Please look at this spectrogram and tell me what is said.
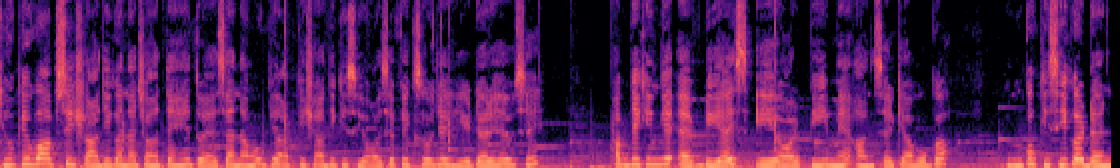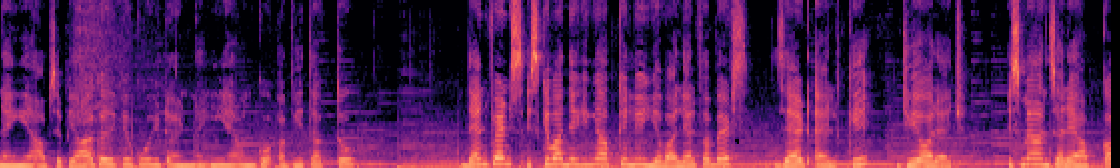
क्योंकि वो आपसे शादी करना चाहते हैं तो ऐसा ना हो कि आपकी शादी किसी और से फिक्स हो जाए, ये डर है उसे। अब देखेंगे एफ़ डी एस ए और पी में आंसर क्या होगा। उनको किसी का डर नहीं है, आपसे प्यार करके कोई डर नहीं है उनको अभी तक तो। देन फ्रेंड्स इसके बाद देखेंगे आपके लिए ये वाले अल्फ़ाबेट्स जेड एल के जे और एच इसमें आंसर है आपका।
